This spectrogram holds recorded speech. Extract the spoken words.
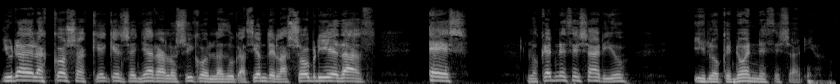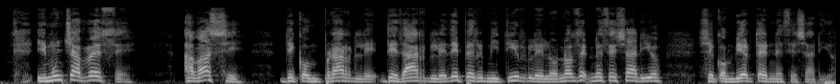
Y una de las cosas que hay que enseñar a los hijos en la educación de la sobriedad es lo que es necesario y lo que no es necesario. Y muchas veces, a base de comprarle, de darle, de permitirle lo no necesario, se convierte en necesario.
